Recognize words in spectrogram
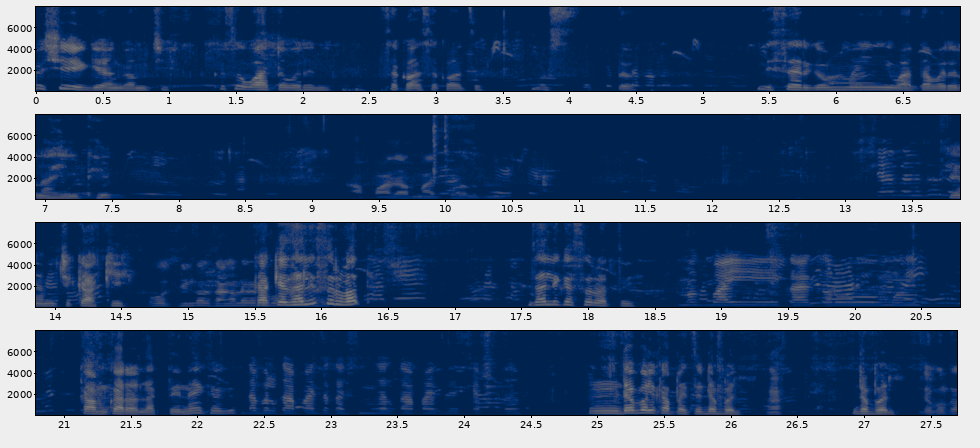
कशी आहे गँग आमची? कसं वातावरण आहे सकाळ सकाळचं? मस्त. निसर्गमय वातावरण आहे इथे. ही आमची काकी. काकी झाली सुरुवात? झाली का सुरुवात तुझी? मग बाई काय करू? मग काम करावं लागते नाही का डबल कापायचं का? सिंगल कापायचं? डबल कापायचं डबल. डबल. डबल का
